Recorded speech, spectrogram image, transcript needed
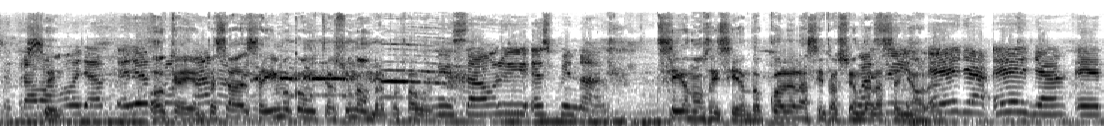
Se trabajó ya. ok, empezar, seguimos con usted. Su nombre, por favor. Nisauli Espinal. Síganos diciendo, ¿cuál es la situación de la pues señora? Ella, ella eh,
